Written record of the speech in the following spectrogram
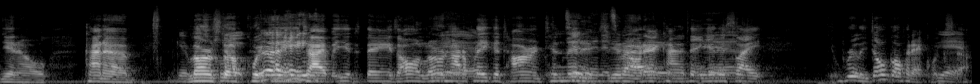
you know kind of learn stuff quick, quickly right. type of things oh learn how to play guitar in 10, 10 minutes, minutes, you know right. that kind of thing and it's like really don't go for that quick Yeah. stuff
